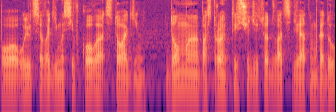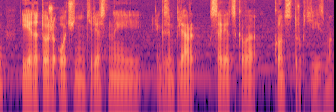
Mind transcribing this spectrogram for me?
по улице Вадима Сивкова, 101. Дом э, построен в 1929 году, и это тоже очень интересный экземпляр советского конструктивизма.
